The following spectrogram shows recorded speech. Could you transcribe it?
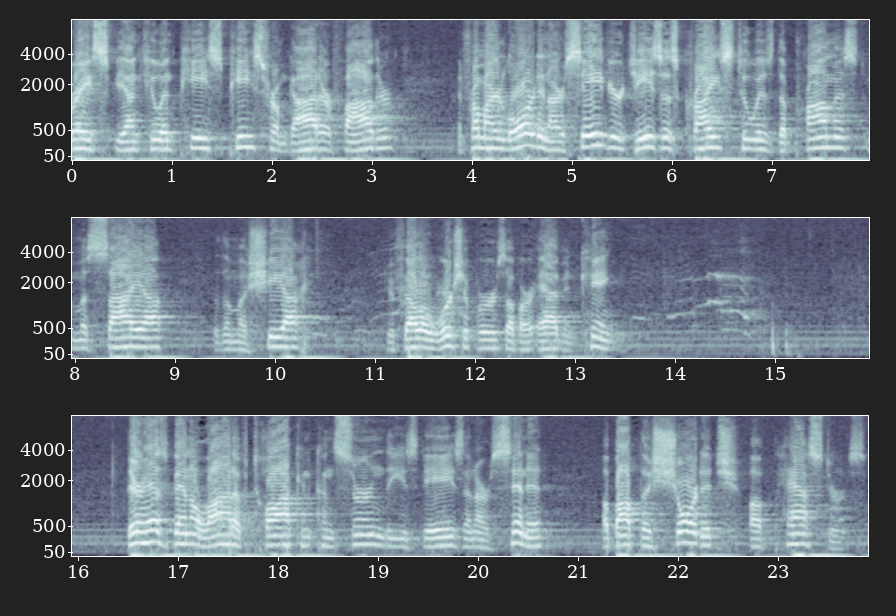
Grace be unto you and peace, peace from God our Father and from our Lord and our Savior Jesus Christ, who is the promised Messiah, the Mashiach, your fellow worshipers of our Advent King. There has been a lot of talk and concern these days in our synod about the shortage of pastors.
